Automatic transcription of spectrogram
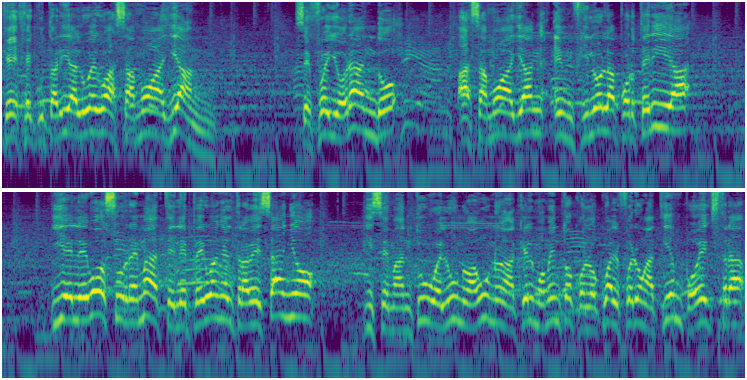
que ejecutaría luego a Samoa Young. Se fue llorando, a Samoa Young enfiló la portería y elevó su remate, le pegó en el travesaño y se mantuvo el 1 a 1 en aquel momento, con lo cual fueron a tiempo extra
